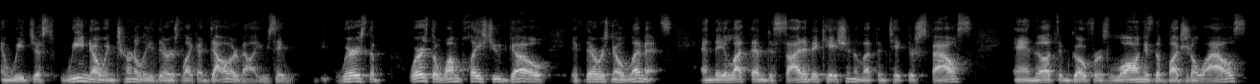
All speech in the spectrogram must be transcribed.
And we just we know internally there's like a dollar value. We say where's the where's the one place you'd go if there was no limits? And they let them decide a vacation and let them take their spouse and they let them go for as long as the budget allows.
